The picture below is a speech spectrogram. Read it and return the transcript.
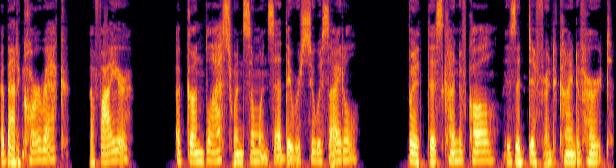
about a car wreck, a fire, a gun blast when someone said they were suicidal. But this kind of call is a different kind of hurt.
